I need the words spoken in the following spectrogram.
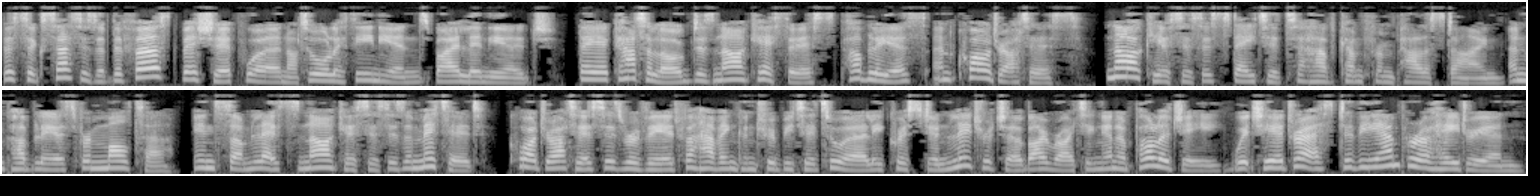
The successors of the first bishop were not all Athenians by lineage. They are catalogued as Narcissus, Publius, and Quadratus. Narcissus is stated to have come from Palestine, and Publius from Malta. In some lists Narcissus is omitted. Quadratus is revered for having contributed to early Christian literature by writing an apology, which he addressed to the Emperor Hadrian.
